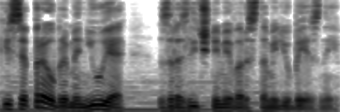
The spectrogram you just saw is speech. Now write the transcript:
ki se preobremenjuje z različnimi vrstami ljubezni.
